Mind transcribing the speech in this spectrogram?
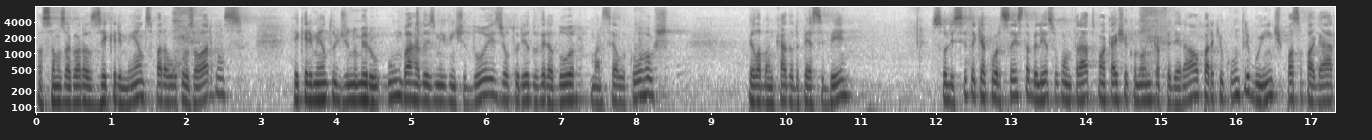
Passamos agora aos requerimentos para outros órgãos. Requerimento de número 1, barra 2022, de autoria do vereador Marcelo Corros, pela bancada do PSB. Solicita que a Corsã estabeleça o contrato com a Caixa Econômica Federal para que o contribuinte possa pagar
